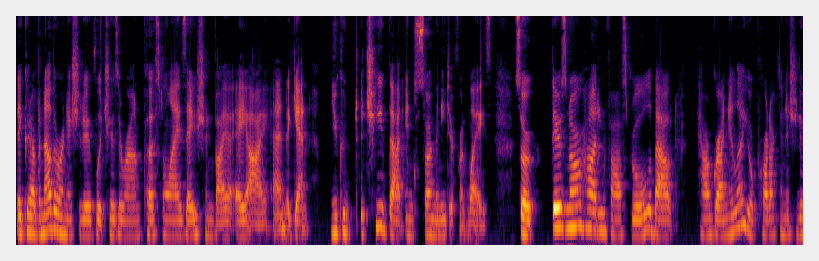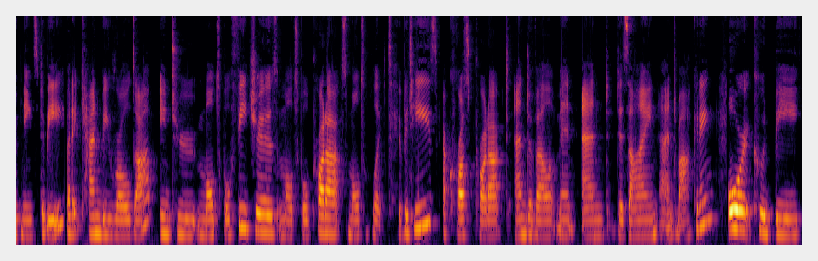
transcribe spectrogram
They could have another initiative which is around personalization via AI. And again, you could achieve that in so many different ways. So there's no hard and fast rule about how granular your product initiative needs to be, but it can be rolled up into multiple features, multiple products, multiple activities across product and development and design and marketing. Or it could be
